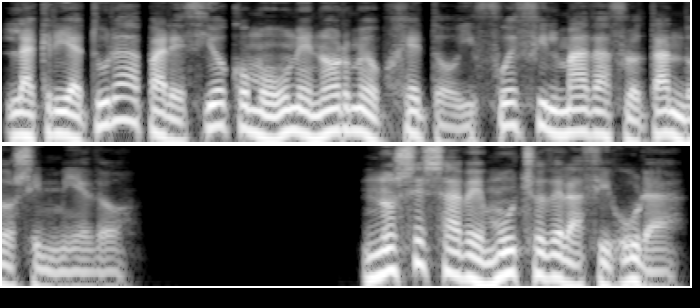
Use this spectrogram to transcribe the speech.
la criatura apareció como un enorme objeto y fue filmada flotando sin miedo. No se sabe mucho de la figura,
